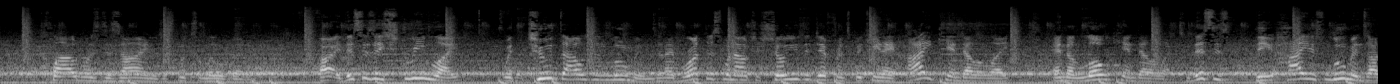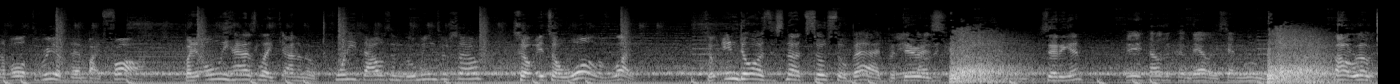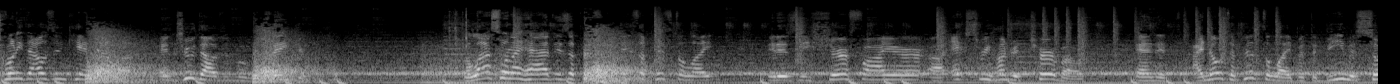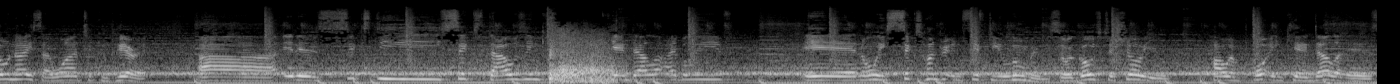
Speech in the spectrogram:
cloud was designed. It just looks a little better. All right, this is a Streamlight with 2,000 lumens. And I brought this one out to show you the difference between a high candela light and a low candela light. So this is the highest lumens out of all three of them by far. But it only has like, I don't know, 20,000 lumens or so. So it's a wall of light. So indoors it's not so, so bad, but there is... Say it again? 20,000 candela, 7 lumens. Oh, well, 20,000 candela and 2,000 lumens. Thank you. The last one I have is a is a pistol light. It is the Surefire uh, X300 Turbo, and it, I know it's a pistol light, but the beam is so nice. I wanted to compare it. Uh, it is 66,000 candela, I believe, and only 650 lumens. So it goes to show you how important candela is,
